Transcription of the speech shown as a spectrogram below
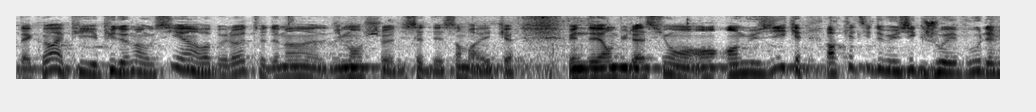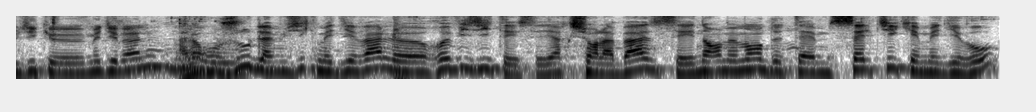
D'accord, et puis, et puis demain aussi, hein, rebelote, demain dimanche 17 décembre avec une déambulation en, musique. Alors quel type de musique jouez-vous? De la musique euh, médiévale? Alors on joue de la musique médiévale euh, revisitée, c'est-à-dire que sur la base c'est énormément de thèmes celtiques et médiévaux.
